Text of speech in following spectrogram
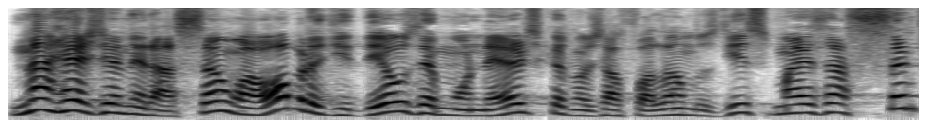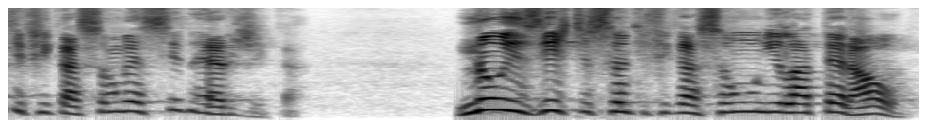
na regeneração, a obra de Deus é monérgica, nós já falamos disso, mas a santificação é sinérgica. Não existe santificação unilateral.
